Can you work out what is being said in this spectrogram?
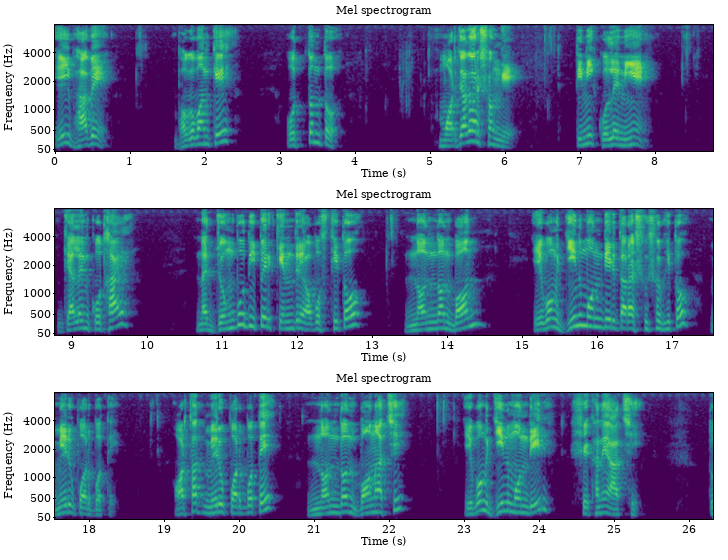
এইভাবে ভগবানকে অত্যন্ত মর্যাদার সঙ্গে তিনি কোলে নিয়ে গেলেন কোথায়? না জম্বু দ্বীপের কেন্দ্রে অবস্থিত নন্দন বন এবং জিন মন্দির দ্বারা সুশোভিত মেরু পর্বতে। অর্থাৎ মেরু পর্বতে নন্দন বন আছে এবং জিন মন্দির সেখানে আছে। তো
